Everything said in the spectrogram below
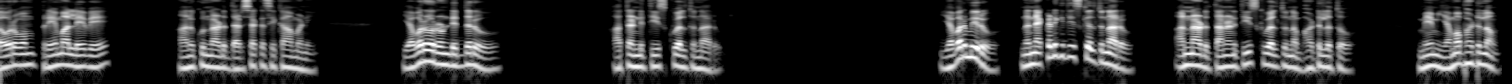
గౌరవం ప్రేమ లేవే అనుకున్నాడు దర్శక శిఖామణి. ఎవరో రెండిద్దరూ అతణ్ణి తీసుకువెళ్తున్నారు. ఎవరు మీరు? నన్నెక్కడికి తీసుకెళ్తున్నారు? అన్నాడు తనని తీసుకువెళ్తున్న భటులతో. మేం యమభటులం.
